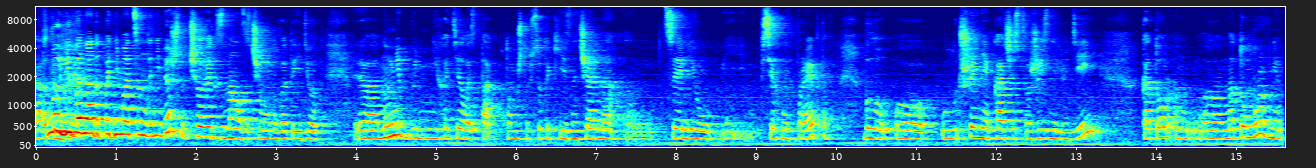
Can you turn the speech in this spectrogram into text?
А, ну, либо надо поднимать цены до небес, чтобы человек знал, зачем он в это идет. Э, но мне бы не хотелось так, потому что все-таки изначально эм, целью всех моих проектов было улучшение качества жизни людей, который, э, на том уровне,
